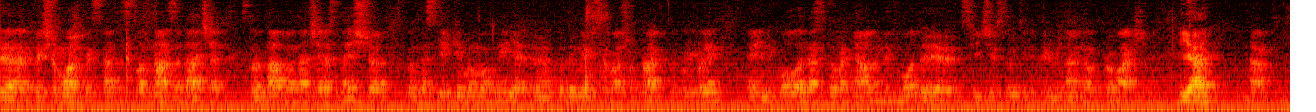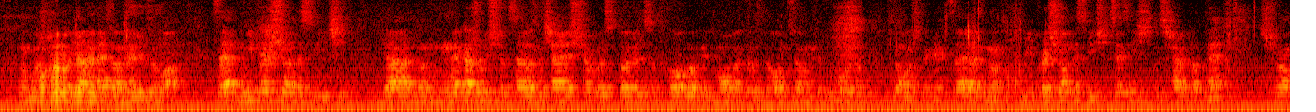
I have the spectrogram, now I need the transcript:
е, якщо можна так сказати, складна задача. Складна вона через те, що от наскільки ми могли, я е, подивився вашу практику, ви ніколи не задовольняли відводи слідчих суддів кримінального провадження. Я? Це- Да. Ну, Погано можливо, я не доаналізував. Це ні про що не свідчить. Я ну, не кажу, що це означає, що ви 100% відмовите здалом цьому підводу. Знову ж таки, це ну, ні про що не свідчить. Це свідчить лише про те, що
